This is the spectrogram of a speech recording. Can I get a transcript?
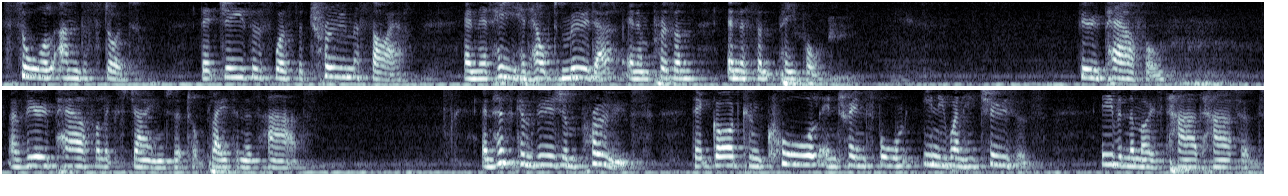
Saul understood that Jesus was the true Messiah and that he had helped murder and imprison innocent people. Very powerful, a very powerful exchange that took place in his heart. And his conversion proves that God can call and transform anyone he chooses, even the most hard hearted.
